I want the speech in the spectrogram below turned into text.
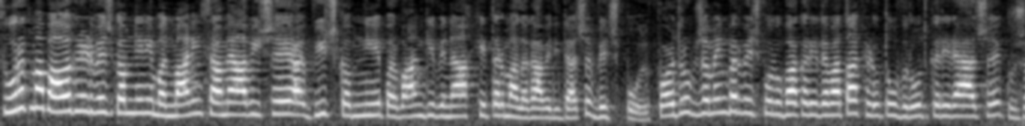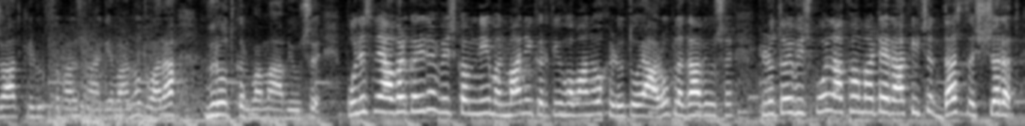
સુરતમાં પાવરગ્રીડ વીજ કંપનીની મનમાની સામે આવી છે. વીજ કંપનીએ પરવાનગી વિના ખેતરમાં લગાવી દીધા છે વીજ પોલ. ફળદ્રુપ જમીન પર વીજ પોલ ઊભા કરી દેવાતા ખેડૂતો વિરોધ કરી રહ્યા છે. ગુજરાત ખેડૂત સમાજના આગેવાનો દ્વારા વિરોધ કરવામાં આવ્યો છે. પોલીસને આગળ કરીને વીજ કંપની મનમાની કરતી હોવાનો ખેડૂતોએ આરોપ લગાવ્યો છે. ખેડૂતોએ વીજ પોલ નાખવા માટે રાખી છે દસ શરત.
